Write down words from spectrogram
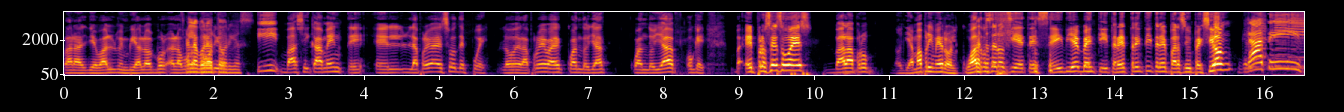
para llevarlo, enviarlo al, bo- al laboratorio. laboratorios. Y básicamente el- la prueba de eso es después. Lo de la prueba es cuando ya, cuando ya, ok. El proceso es, va la pro- nos llama primero al 407-610-2333 para su inspección. ¡Gratis!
